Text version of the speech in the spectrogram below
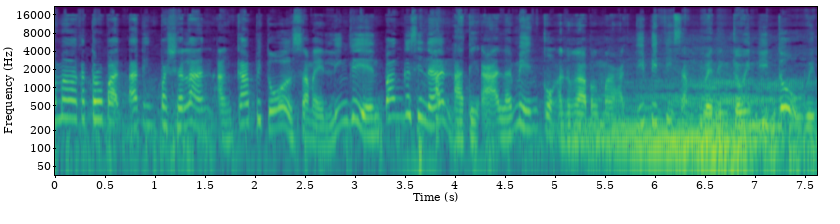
katropa at ating pasyalan ang Capitol sa may Lingayen, Pangasinan. At ating aalamin kung ano nga bang mga activities ang pwedeng gawin dito with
